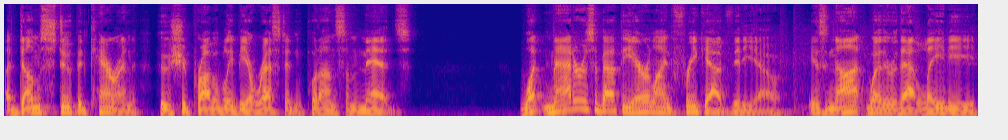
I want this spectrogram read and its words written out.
a dumb, stupid Karen who should probably be arrested and put on some meds. What matters about the airline freakout video is not whether that lady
